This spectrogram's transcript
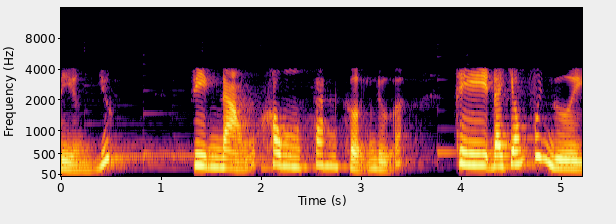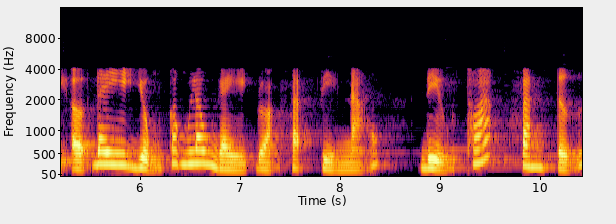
liền dứt phiền não không sanh khởi nữa, thì đã giống với người ở đây dụng công lâu ngày đoạn sạch phiền não liệu thoát sanh tử.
